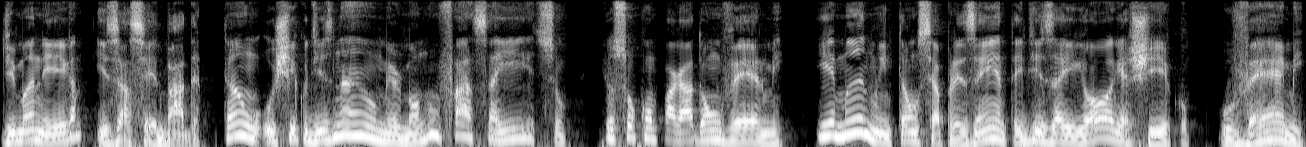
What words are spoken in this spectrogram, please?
de maneira exacerbada. Então, o Chico diz: Não, meu irmão, não faça isso. Eu sou comparado a um verme. E Emmanuel então se apresenta e diz aí: Olha, Chico, o verme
